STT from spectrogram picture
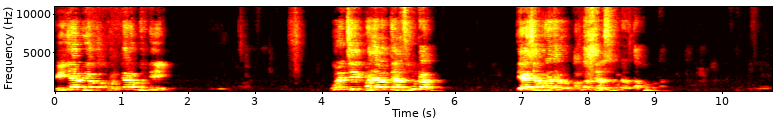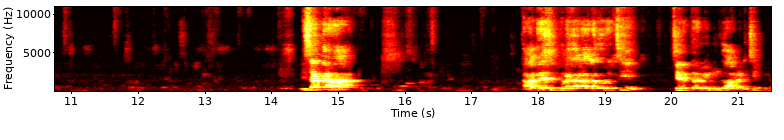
బీజేపీ యొక్క వంకర బుద్ధి గురించి ప్రజలు తెలుసుకుంటారు. దేశ ప్రజలు అందరూ తెలుసుకుంటారు తప్పకుండా. నిజంగా కాంగ్రెస్ గుణగణాల గురించి చరిత్ర మీ ముందు ఆల్రెడీ చెప్పిన.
